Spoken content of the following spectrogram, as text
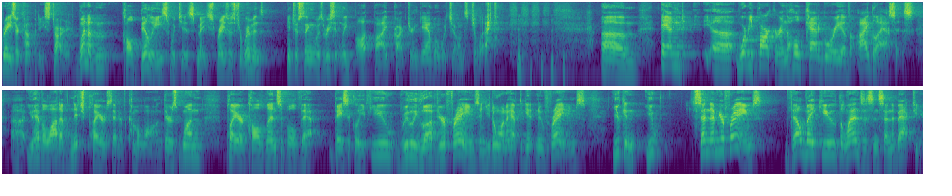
razor companies started. One of them called Billy's, which is makes razors for women. Interesting, was recently bought by Procter Gamble, which owns Gillette. um, and uh, Warby Parker and the whole category of eyeglasses. Uh, you have a lot of niche players that have come along. There's one player called Lensable that basically, if you really love your frames and you don't want to have to get new frames, you can you send them your frames. They'll make you the lenses and send them back to you.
